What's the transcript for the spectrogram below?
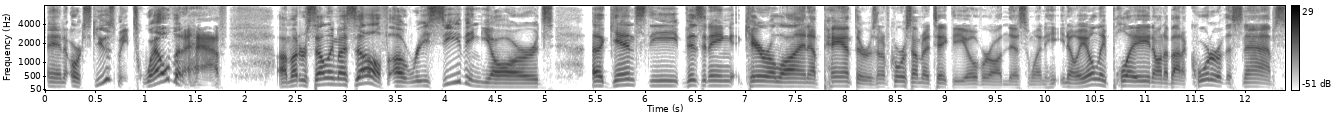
and, or excuse me, 12 and a half. I'm underselling myself. Uh, receiving yards against the visiting Carolina Panthers. And of course, I'm going to take the over on this one. He, you know, he only played on about a quarter of the snaps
